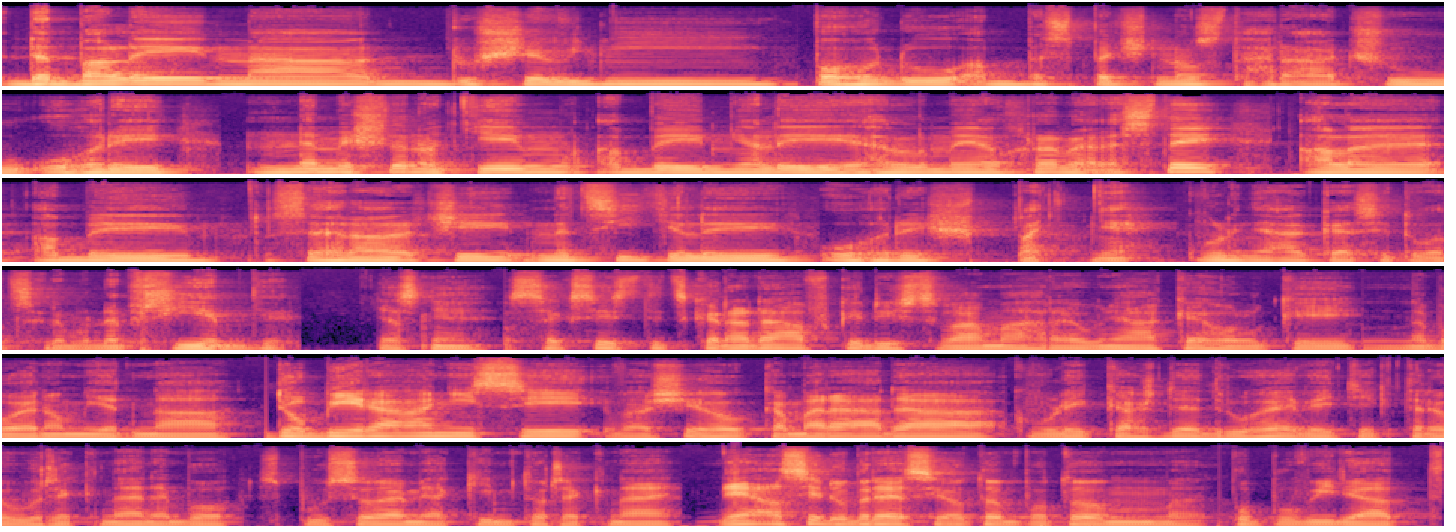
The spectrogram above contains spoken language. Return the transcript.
dbali na duševní pohodu a bezpečnost hráčů u hry. Nemyšleno tím, aby měli helmy a ochranné vesty, ale aby se hráči necítili u hry špatně kvůli nějaké situaci nebo nepříjemně. Jasně, sexistické nadávky, když s váma hrajou nějaké holky, nebo jenom jedna, dobírání si vašeho kamaráda kvůli každé druhé větě, kterou řekne, nebo způsobem, jakým to řekne. Je asi dobré si o tom potom popovídat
